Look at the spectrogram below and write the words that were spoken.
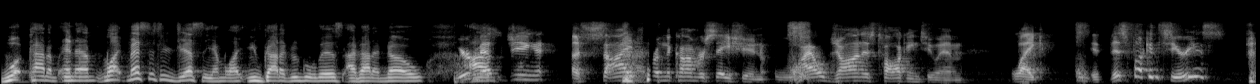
"What kind of?" And I'm like messaging Jesse. I'm like, "You've got to Google this. I got to know." We're I- messaging aside from the conversation while John is talking to him. Like, is this fucking serious?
